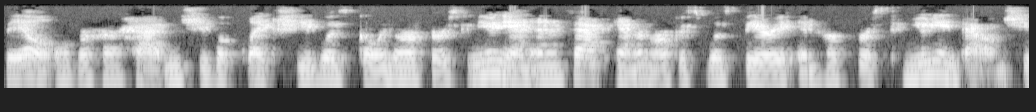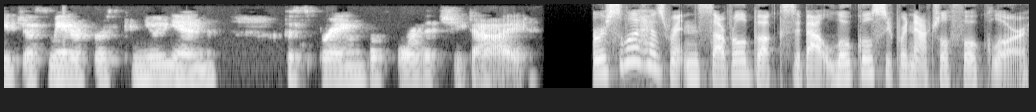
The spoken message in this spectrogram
veil over her head and she looked like she was going to her first communion. And in fact, Anna Norkus was buried in her first communion gown. She had just made her first communion the spring before that she died. Ursula has written several books about local supernatural folklore,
